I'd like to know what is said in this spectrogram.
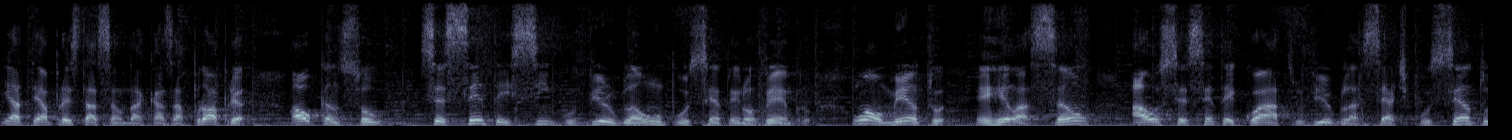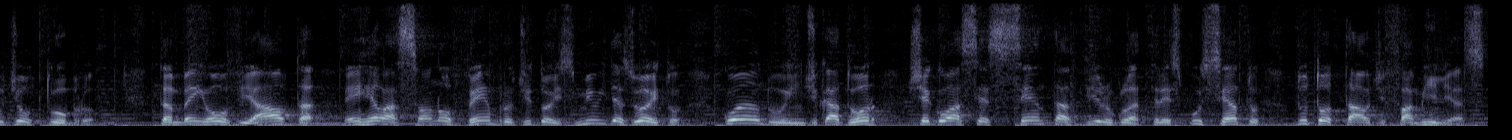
e até a prestação da casa própria alcançou 65,1% em novembro, um aumento em relação aos 64,7% de outubro. Também houve alta em relação a novembro de 2018, quando o indicador chegou a 60,3% do total de famílias.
